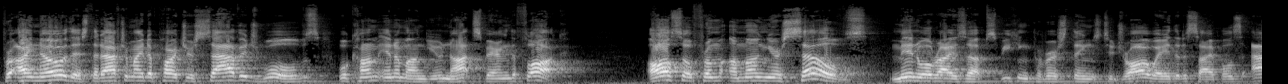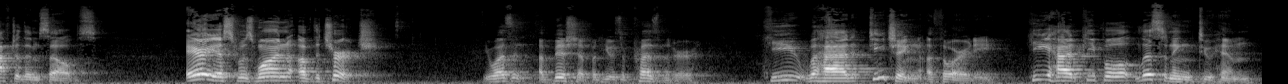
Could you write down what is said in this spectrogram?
For I know this, that after my departure, savage wolves will come in among you, not sparing the flock. Also, from among yourselves, men will rise up, speaking perverse things to draw away the disciples after themselves. Arius was one of the church. He wasn't a bishop, but he was a presbyter. He had teaching authority, he had people listening to him.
